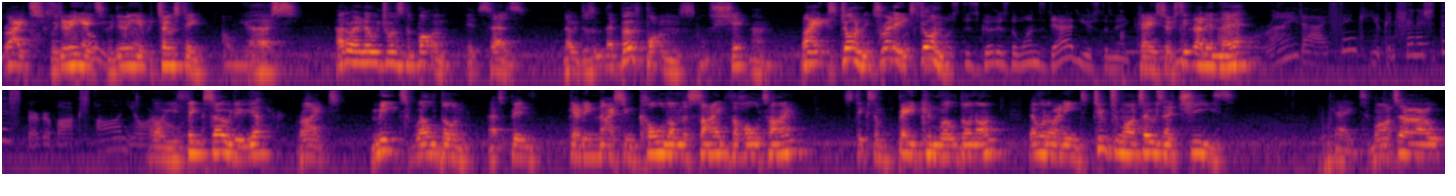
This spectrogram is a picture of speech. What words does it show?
Right, we're doing it. We're doing it. We're toasting. Oh, yes. How do I know which one's the bottom? It says. No, it doesn't. They're both bottoms. Bullshit, man. Right, it's done. It's ready. It's done. Almost as good as the ones Dad used to make. Okay, so stick that in there. All right, I think you can finish this burger box on your Oh, you think so, do you? Right. Meat, well done. That's been getting nice and cold on the side the whole time. Stick some bacon, well done on. Then what do I need? Two tomatoes and a cheese. Okay, tomato.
